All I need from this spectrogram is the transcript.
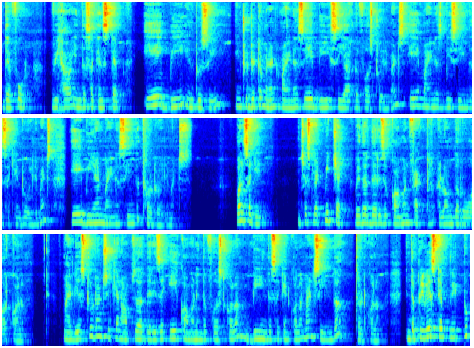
Therefore, we have in the second step a, b into c into determinant minus a, b, c are the first row elements, a minus b, c in the second row elements, a, b and minus c in the third row elements. Once again, just let me check whether there is a common factor along the row or column. My dear students, you can observe there is a A common in the first column, B in the second column and C in the third column. In the previous step, we took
